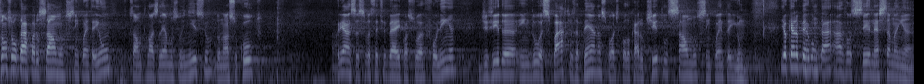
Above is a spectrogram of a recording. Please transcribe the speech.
vamos voltar para o Salmo 51, salmo que nós lemos no início do nosso culto. Crianças, se você tiver aí com a sua folhinha, divida em duas partes apenas, pode colocar o título Salmo 51. E eu quero perguntar a você nesta manhã:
